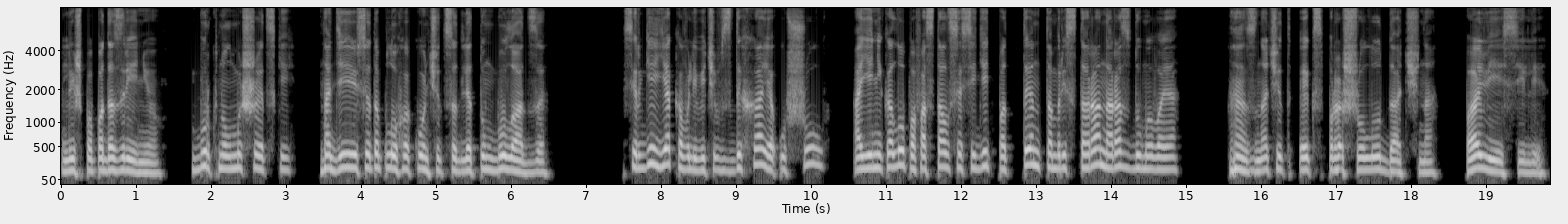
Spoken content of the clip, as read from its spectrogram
Лишь по подозрению, буркнул Мышецкий. Надеюсь, это плохо кончится для Тумбуладзе. Сергей Яковлевич, вздыхая, ушел, а Ениколопов остался сидеть под тентом ресторана, раздумывая. Значит, экс прошел удачно. Повесили.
